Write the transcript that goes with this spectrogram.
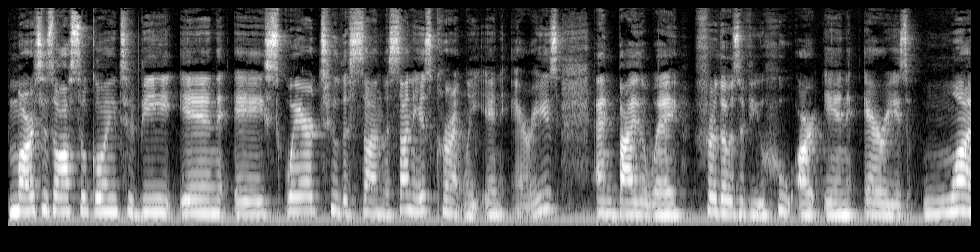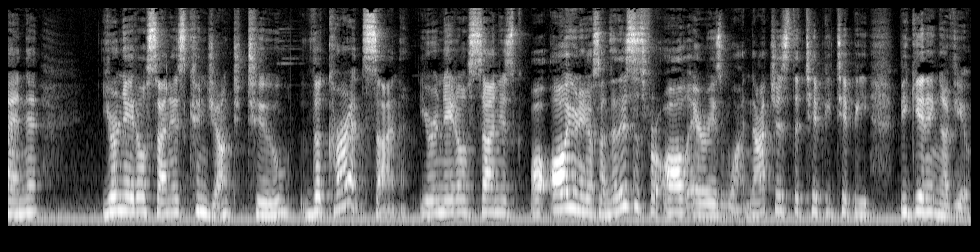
Mars is also going to be in a square to the Sun. The Sun is currently in Aries. And by the way, for those of you who are in Aries 1, your natal sun is conjunct to the current sun. Your natal sun is all, your natal suns. And this is for all Aries 1, not just the tippy tippy beginning of you.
